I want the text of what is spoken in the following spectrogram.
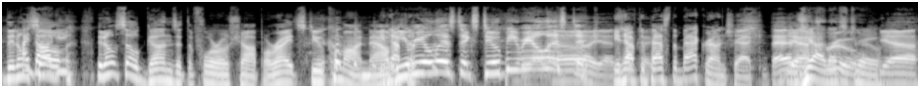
they don't Hi, sell. doggy. They don't sell guns at the floral shop. All right, Stu. Come on now. Be to- realistic, Stu. Be realistic. oh, yes, He'd have to pass the background check. That's Yeah. Yeah, true. that's true. Yeah.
